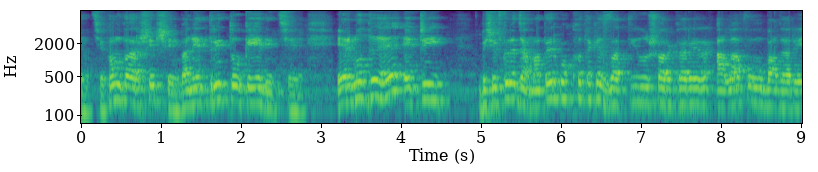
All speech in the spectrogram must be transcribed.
যাচ্ছে? ক্ষমতার শীর্ষে বা নেতৃত্ব কে দিচ্ছে? এর মধ্যে একটি বিশেষ করে জামাতের পক্ষ থেকে জাতীয় সরকারের আলাপ ও বাজারে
